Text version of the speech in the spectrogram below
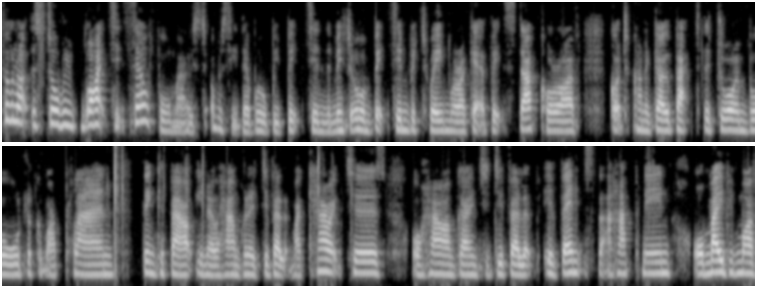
feel like the story writes itself almost. Obviously, there will be bits in the middle and bits in between where I get a bit stuck, or I've got to kind of go back to the drawing board, look at my plan, think about, you know, how I'm going to develop my characters, or how I'm going to develop events that are happening, or maybe my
